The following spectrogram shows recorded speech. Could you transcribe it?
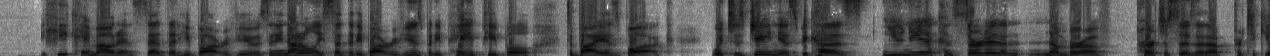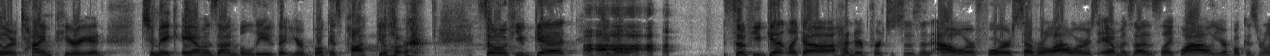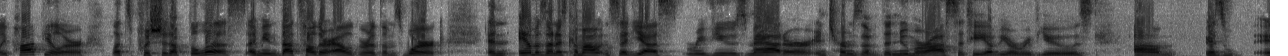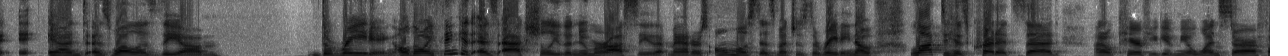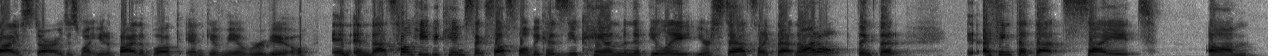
he came out and said that he bought reviews and he not only said that he bought reviews, but he paid people to buy his book, which is genius because you need a concerted number of purchases in a particular time period to make Amazon believe that your book is popular. so if you get, you know, so if you get like a hundred purchases an hour for several hours, Amazon's like, wow, your book is really popular. Let's push it up the list. I mean, that's how their algorithms work. And Amazon has come out and said, yes, reviews matter in terms of the numerosity of your reviews. Um, as and as well as the um, the rating. Although I think it is actually the numerosity that matters almost as much as the rating. Now, Locke, to his credit, said, "I don't care if you give me a one star or five star. I just want you to buy the book and give me a review." And and that's how he became successful because you can manipulate your stats like that. Now, I don't think that. I think that that site. Um,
